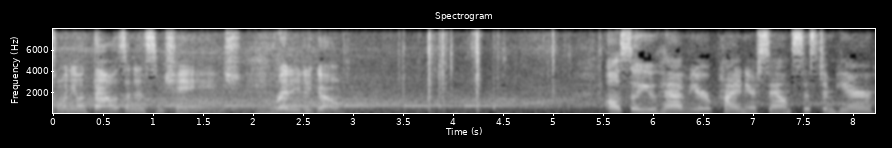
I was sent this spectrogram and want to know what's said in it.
21,000 and some change. Ready to go. Also you have your Pioneer sound system here.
